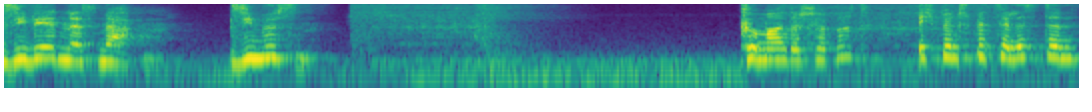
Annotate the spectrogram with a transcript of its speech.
Sie werden es merken. Sie müssen. Commander Shepard, ich bin Spezialistin...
